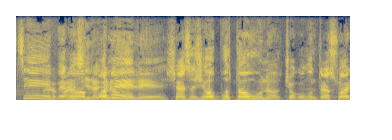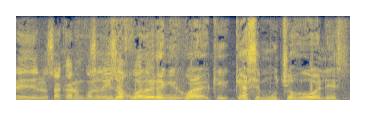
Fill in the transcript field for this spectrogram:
Sí, pero pero, no. ponele. Ya se llevó puesto a uno. Chocó contra Suárez y lo sacaron con Son los esos jugadores que, afuera. juegan- que, que hacen muchos goles,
